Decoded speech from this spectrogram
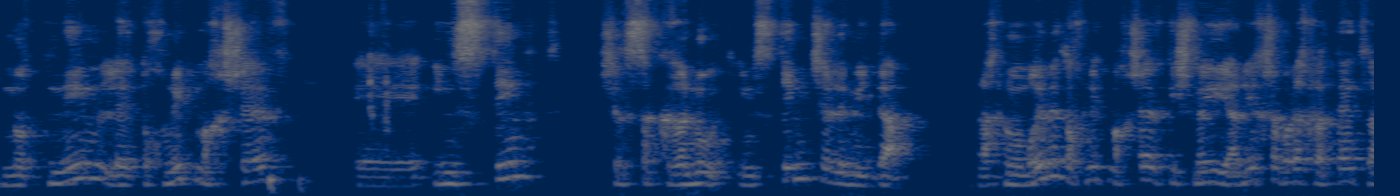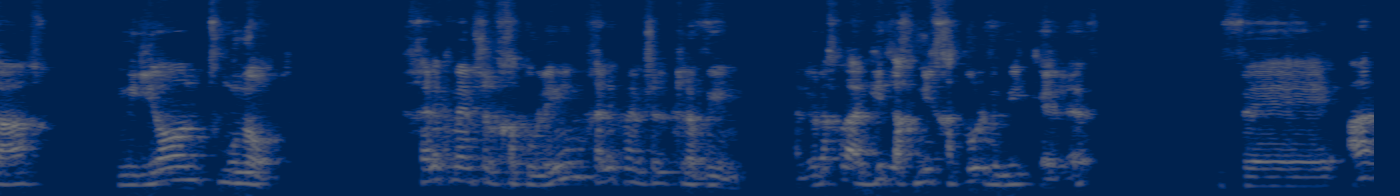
נותנים לתוכנית מחשב אינסטינקט של סקרנות, אינסטינקט של למידה. אנחנו אומרים לתוכנית מחשב, תשמעי, אני עכשיו הולך לתת לך מיליון תמונות. חלק מהם של חתולים, חלק מהם של כלבים. אני הולך להגיד לך מי חתול ומי כלב, ואת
